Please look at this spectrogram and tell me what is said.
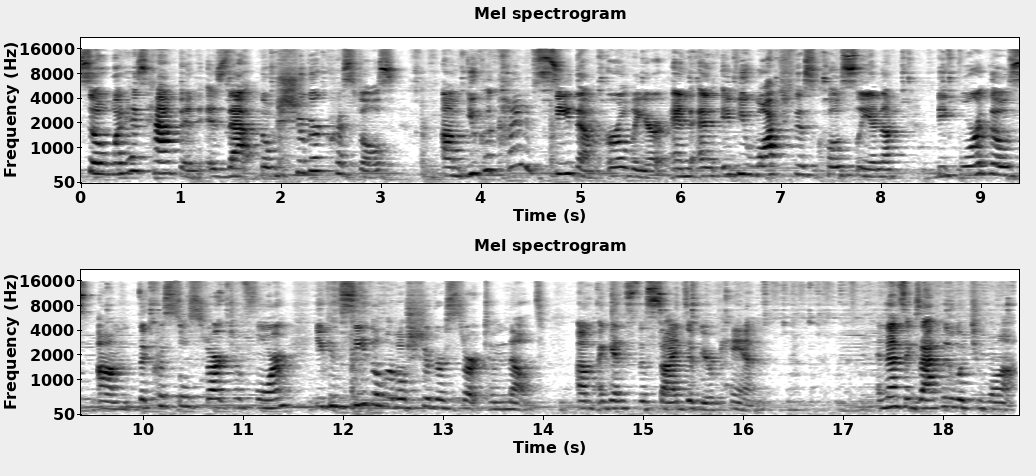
So what has happened is that those sugar crystals, um, you could kind of see them earlier, and, and if you watch this closely enough, before those um, the crystals start to form, you can see the little sugar start to melt um, against the sides of your pan. And that's exactly what you want.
